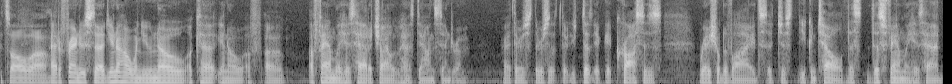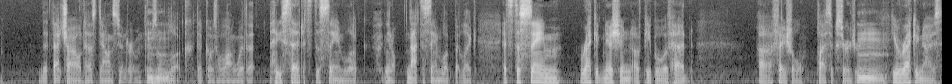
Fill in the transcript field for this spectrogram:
it's all. Uh, I had a friend who said, you know how when you know a ca- you know a, a- a family has had a child who has Down syndrome, right? There's there's a there, it, does, it, it crosses racial divides. It just you can tell this this family has had that that child has Down syndrome. There's Mhm. a look that goes along with it. And he said it's the same look, you know, not the same look, but like it's the same recognition of people who have had uh, facial plastic surgery. Mm. You recognize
